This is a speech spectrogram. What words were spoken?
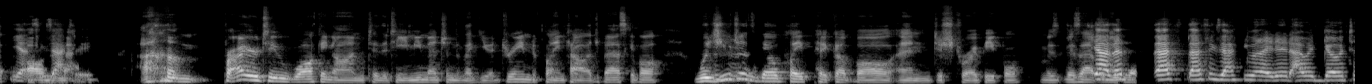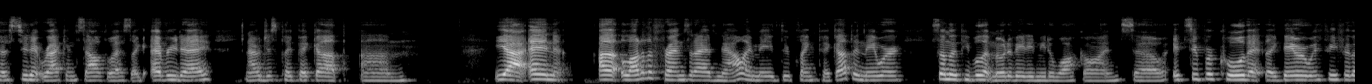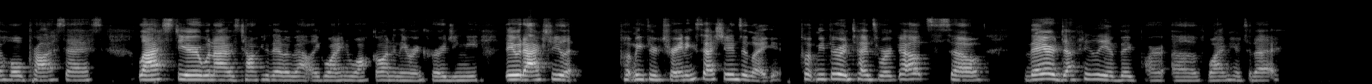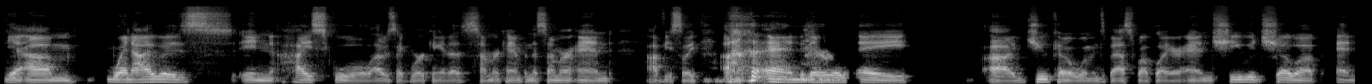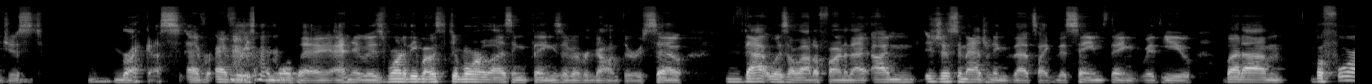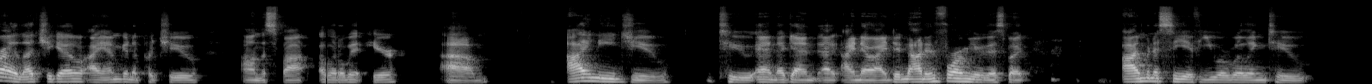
Yes, all exactly. Um, prior to walking on to the team, you mentioned that like you had dreamed of playing college basketball. Would you mm-hmm. just go play pickup ball and destroy people? Was, was that? Yeah, that, that's that's exactly what I did. I would go to student rec in Southwest like every day, and I would just play pickup. Um, yeah, and a, a lot of the friends that I have now, I made through playing pickup, and they were some of the people that motivated me to walk on. So it's super cool that like they were with me for the whole process. Last year when I was talking to them about like wanting to walk on and they were encouraging me, they would actually like put me through training sessions and like put me through intense workouts. So they are definitely a big part of why I'm here today. Yeah, um when I was in high school, I was like working at a summer camp in the summer and obviously uh, and there was a uh, JUCO women's basketball player, and she would show up and just wreck us every every single day, and it was one of the most demoralizing things I've ever gone through. So that was a lot of fun, and that I'm just imagining that's like the same thing with you. But um, before I let you go, I am gonna put you on the spot a little bit here. Um, I need you to, and again, I, I know I did not inform you of this, but I'm going to see if you are willing to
